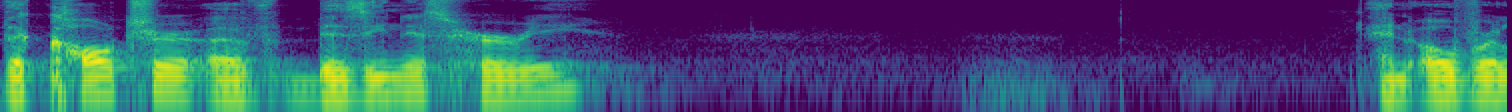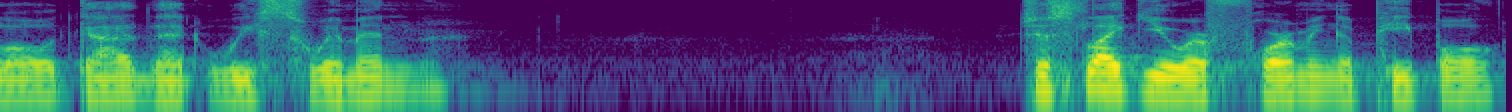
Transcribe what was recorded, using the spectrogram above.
the culture of busyness, hurry. and overload, God, that we swim in. Just like you were forming a people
